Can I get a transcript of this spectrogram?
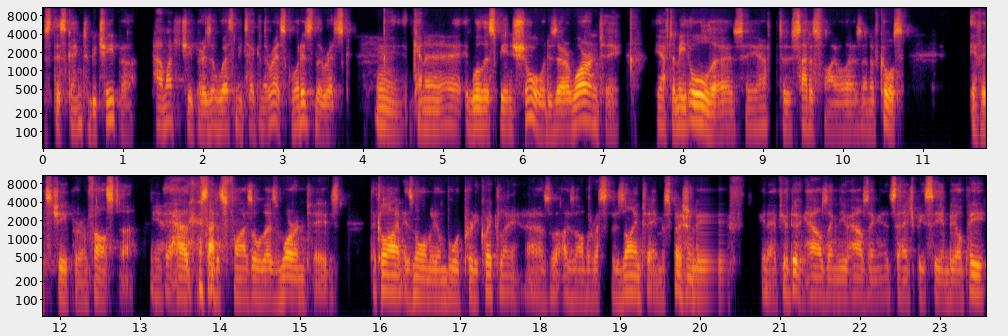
is this going to be cheaper? How much cheaper? Is it worth me taking the risk? What is the risk? Mm, Can uh, will this be insured? Is there a warranty? You have to meet all those. So you have to satisfy all those. And of course, if it's cheaper and faster, yeah. it has, satisfies all those warranties. The client is normally on board pretty quickly, as, as are the rest of the design team, especially if you know if you're doing housing, new housing, it's NHBC and BLP.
